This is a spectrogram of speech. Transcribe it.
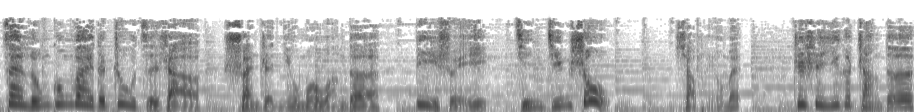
在龙宫外的柱子上拴着牛魔王的碧水金睛兽。小朋友们。这是一个长得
